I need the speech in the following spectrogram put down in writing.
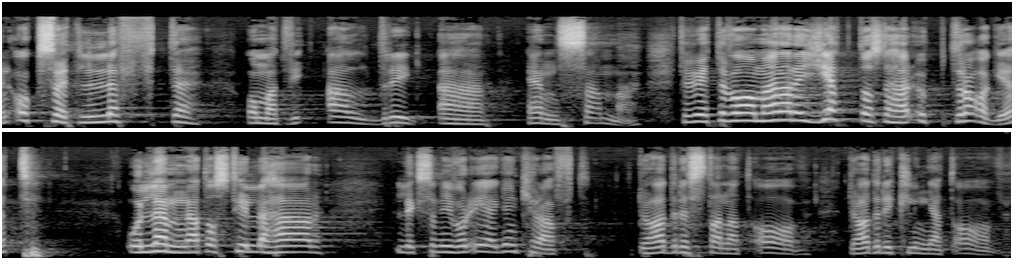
Men också ett löfte om att vi aldrig är ensamma. För vet du vad, om han hade gett oss det här uppdraget och lämnat oss till det här liksom i vår egen kraft, då hade det stannat av, då hade det klingat av.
